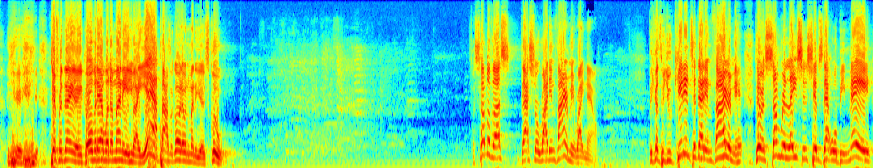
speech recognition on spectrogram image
different thing. You go over there with the money. You're like, yeah, Pastor, go over there with the money. Yeah, school. For some of us, that's your right environment right now. Because if you get into that environment, there are some relationships that will be made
